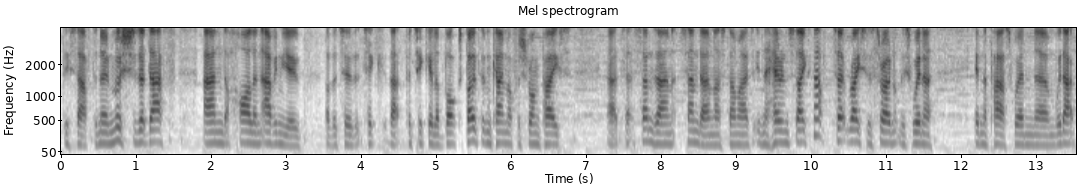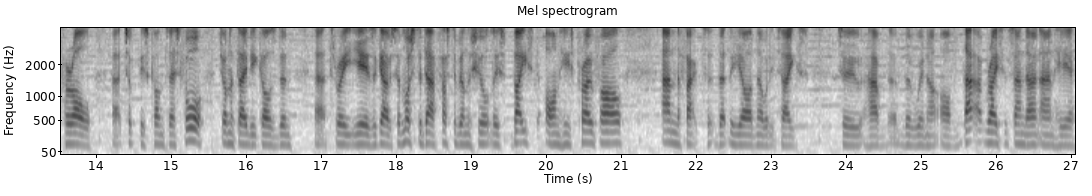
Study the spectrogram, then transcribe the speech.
this afternoon. Mostahdaf and Highland Avenue are the two that tick that particular box. Both of them came off a strong pace at uh, Sandown, Sandown last time out in the Heron Stakes. That race has thrown up this winner in the past when, um, without parole, uh, took this contest for John and Thady Gosden uh, three years ago. So Mostahdaf has to be on the shortlist based on his profile and the fact that the yard know what it takes to have the, the winner of that race at Sandown and here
